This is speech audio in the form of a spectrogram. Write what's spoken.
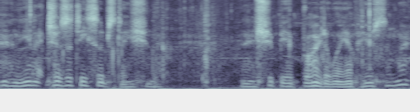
And the electricity substation. There should be a bridleway up here somewhere.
